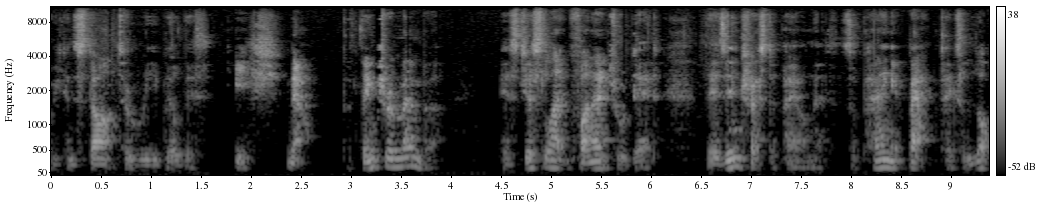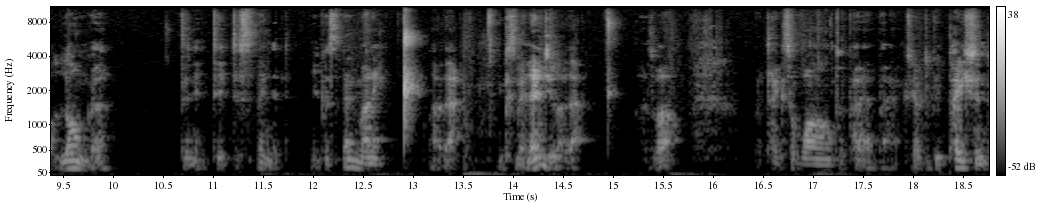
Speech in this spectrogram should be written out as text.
we can start to rebuild this ish. Now, the thing to remember is just like financial debt, there's interest to pay on this. So paying it back takes a lot longer than it did to spend it. You can spend money like that. You can spend energy like that as well. But it takes a while to pay it back. So you have to be patient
